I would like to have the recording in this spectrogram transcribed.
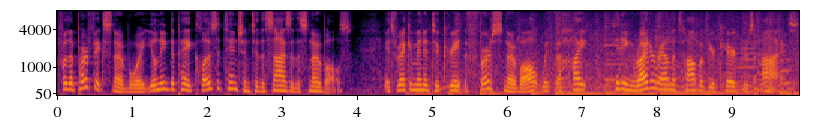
For the perfect snowboy, you'll need to pay close attention to the size of the snowballs. It's recommended to create the first snowball with the height hitting right around the top of your character's eyes.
